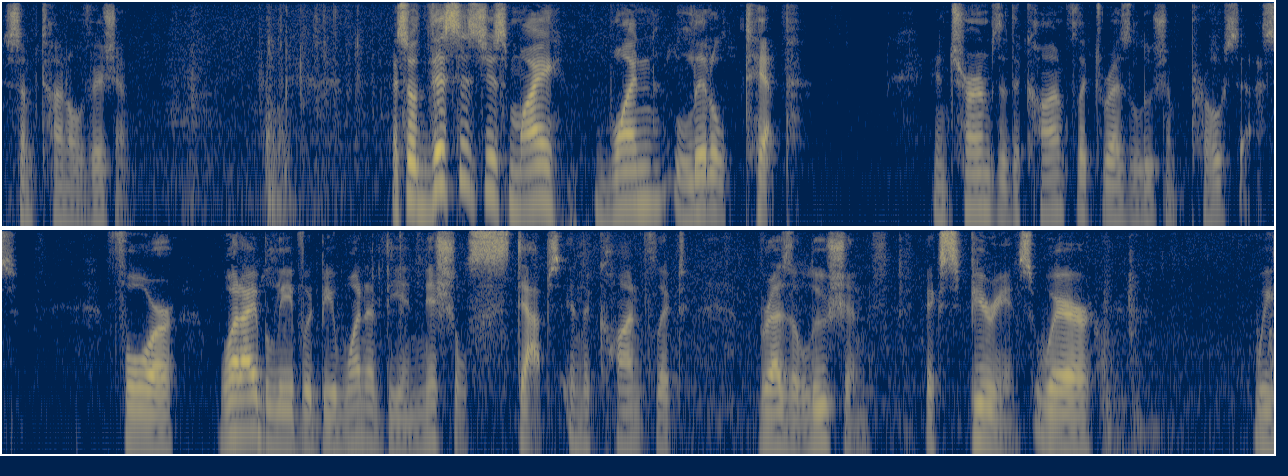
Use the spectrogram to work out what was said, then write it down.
some tunnel vision. And so this is just my one little tip in terms of the conflict resolution process for what I believe would be one of the initial steps in the conflict resolution experience where we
